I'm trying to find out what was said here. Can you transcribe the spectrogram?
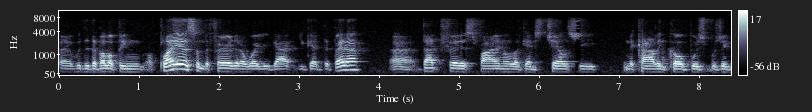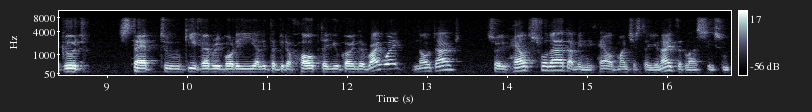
uh, with the developing of players, and the further away you get, you get the better. Uh, that first final against Chelsea in the Carling Cup was, was a good step to give everybody a little bit of hope that you're going the right way, no doubt. So it helps for that. I mean, it helped Manchester United last season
